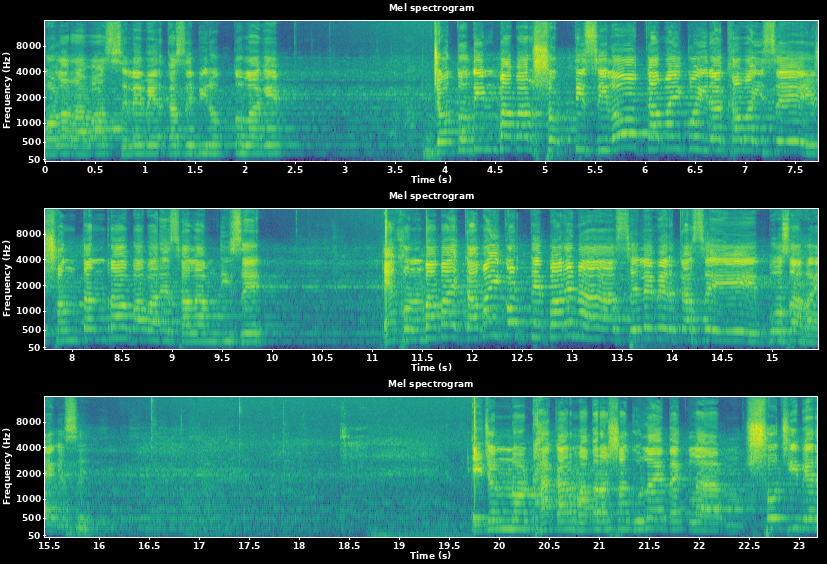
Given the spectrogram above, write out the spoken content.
গলার আওয়াজ ছেলে মেয়ের কাছে বিরক্ত লাগে। যতদিন বাবার শক্তি ছিল, কামাই কইরা খাওয়াইছে, সন্তানরাও বাবারে সালাম দিছে। এখন বাবায় কামাই করতে পারে না ছেলেমেয়ের কাছে বোঝা হয়ে গেছে। এজন্য ঢাকার মাদ্রাসা গুলায় দেখলাম, সচিবের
